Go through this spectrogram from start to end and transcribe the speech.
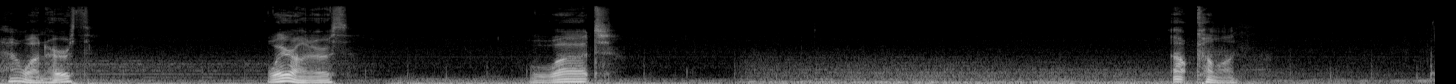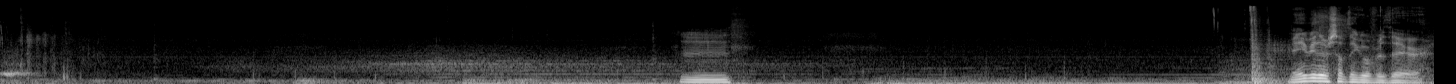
How on earth? Where on earth? What? Oh, come on. Hmm. Maybe there's something over there.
